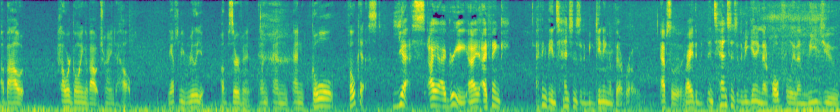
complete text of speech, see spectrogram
about how we're going about trying to help. We have to be really observant and, and, and goal focused. Yes, I, I agree. I, I think I think the intentions at the beginning of that road, Absolutely. right? The intentions at the beginning that hopefully then lead you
